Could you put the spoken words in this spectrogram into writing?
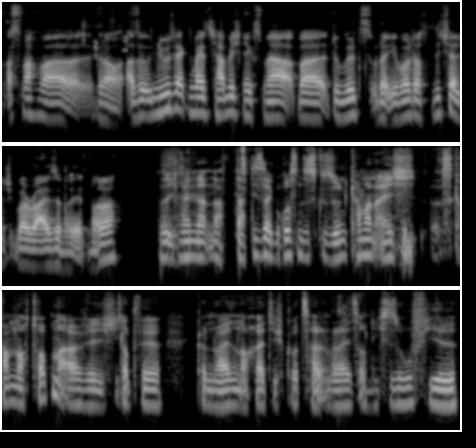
was machen wir? Genau. Also News-Eck-mäßig habe ich nichts mehr, aber du willst oder ihr wollt doch sicherlich über Ryzen reden, oder? Also ich meine, nach, nach dieser großen Diskussion kann man eigentlich es kaum noch toppen, aber ich glaube, wir können Ryzen auch relativ kurz halten, weil da jetzt auch nicht so viel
